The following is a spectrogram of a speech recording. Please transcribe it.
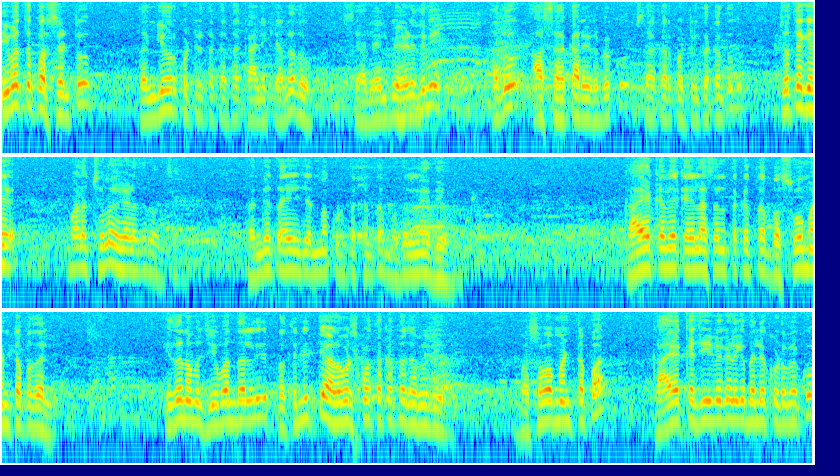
ಐವತ್ತು ಪರ್ಸೆಂಟು ತಂಗಿಯವರು ಕೊಟ್ಟಿರ್ತಕ್ಕಂಥ ಕಾಣಿಕೆ ಅನ್ನೋದು ಶಾಲೆಯಲ್ಲಿ ಭೀ ಹೇಳಿದ್ವಿ. ಅದು ಆ ಸಹಕಾರ ಇರಬೇಕು, ಸಹಕಾರ ಕೊಟ್ಟಿರ್ತಕ್ಕಂಥದ್ದು. ಜೊತೆಗೆ ಭಾಳ ಚಲೋ ಹೇಳಿದ್ರು ಒಂದ್ಸರಿ ತಂದೆ ತಾಯಿ ಜನ್ಮ ಕೊಡ್ತಕ್ಕಂಥ ಮೊದಲನೇ ದೇವರು. ಕಾಯಕವೇ ಕೈಲಾಸ ಅನ್ನತಕ್ಕಂಥ ಬಸವ ಮಂಟಪದಲ್ಲಿ. ಇದು ನಮ್ಮ ಜೀವನದಲ್ಲಿ ಪ್ರತಿನಿತ್ಯ ಅಳವಡಿಸ್ಕೊಳ್ತಕ್ಕಂಥ ಜರೂರಿ ಇದೆ. ಬಸವ ಮಂಟಪ ಕಾಯಕ ಜೀವಿಗಳಿಗೆ ಬೆಲೆ ಕೊಡಬೇಕು.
